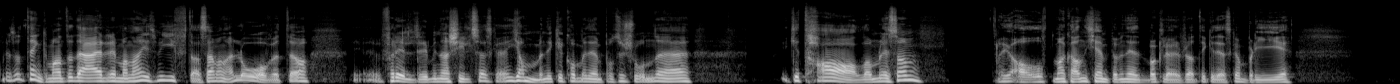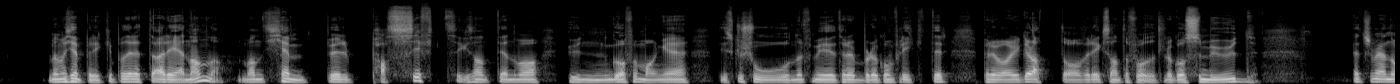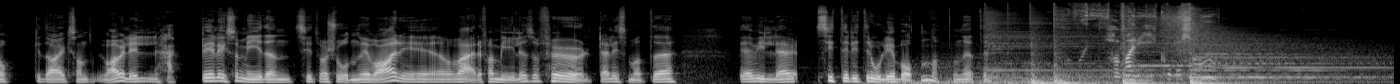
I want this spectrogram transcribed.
Men så tenker man at det er, man har liksom gifta seg, man har lovet det, og foreldrene mine har skilt seg. Jeg skal jammen ikke komme i den posisjonen. Ikke tale om, liksom. Gjøre alt man kan, kjempe med nebb og klør for at ikke det skal bli Men man kjemper ikke på den rette arenaen, da. Man kjemper passivt ikke sant? gjennom å unngå for mange diskusjoner, for mye trøbbel og konflikter. Prøve å glatte over ikke sant? og få det til å gå smooth. Ettersom jeg nok da ikke sant, var veldig happy liksom, i den situasjonen vi var, i å være familie, så følte jeg liksom at eh, jeg ville sitte litt rolig i båten, da, som det heter. Havarikommisjonen.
